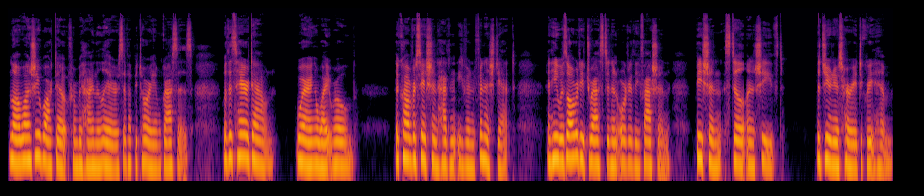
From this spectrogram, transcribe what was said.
Lan Wangji walked out from behind the layers of eupatorium grasses, with his hair down, wearing a white robe. The conversation hadn't even finished yet, and he was already dressed in an orderly fashion, Bichen still unsheathed. The juniors hurried to greet him.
